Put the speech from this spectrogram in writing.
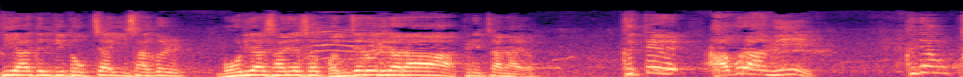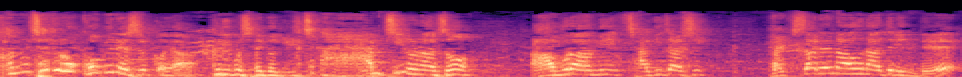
네 아들 네 독자 이삭을 모리아산에서 번제로 드려라 그랬잖아요. 그때 아브라함이 그냥 밤새도록 고민했을 거야. 그리고 새벽 일찌감치 일어나서 아브라함이 자기 자식 100살에 낳은 아들인데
